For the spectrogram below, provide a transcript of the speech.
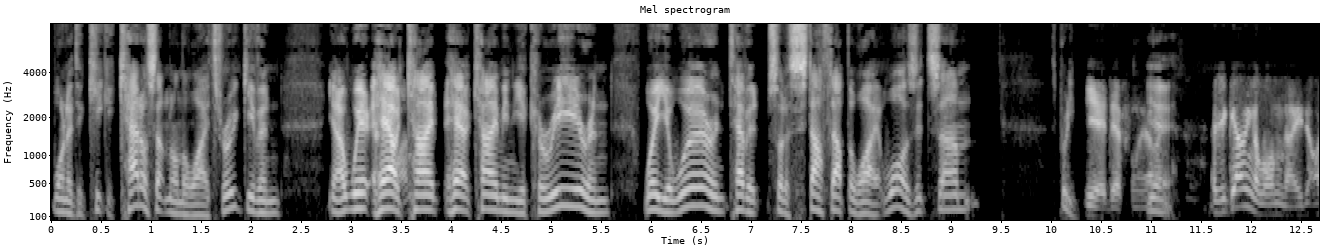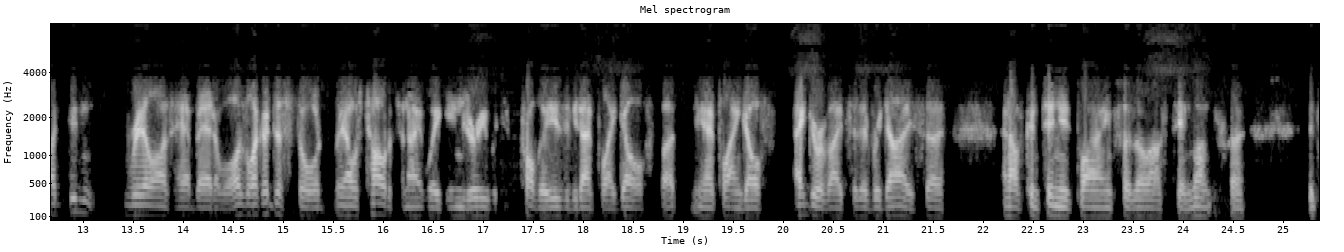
wanted to kick a cat or something on the way through, given you know where how it came how it came in your career and where you were, and to have it sort of stuffed up the way it was. It's um, pretty Yeah, definitely. Yeah. As you're going along, though, I didn't realise how bad it was. Like I just thought, you know, I was told it's an eight-week injury, which it probably is if you don't play golf. But you know, playing golf aggravates it every day. So, and I've continued playing for the last ten months. So, it's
